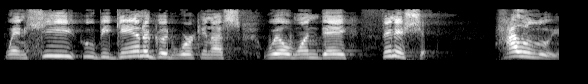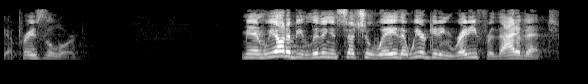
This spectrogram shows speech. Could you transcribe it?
when he who began a good work in us will one day finish it. Hallelujah. Praise the Lord. Man, we ought to be living in such a way that we are getting ready for that event.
